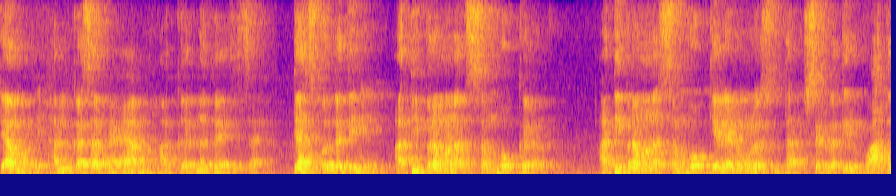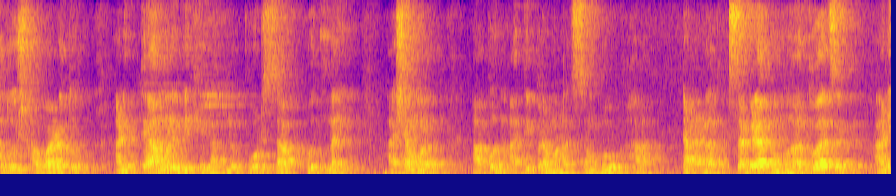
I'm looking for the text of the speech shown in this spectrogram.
त्यामुळे हलकासा व्यायाम हा करणं गरजेचं आहे. त्याच पद्धतीने अतिप्रमाणात संभोग करणं. अतिप्रमाणात संभोग केल्यामुळे सुद्धा शरीरातील वात दोष हा वाढतो आणि त्यामुळे देखील आपलं पोट साफ होत नाही. अशामुळं आपण अतिप्रमाणात संभोग हा टाळला सगळ्यात महत्त्वाचं आणि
